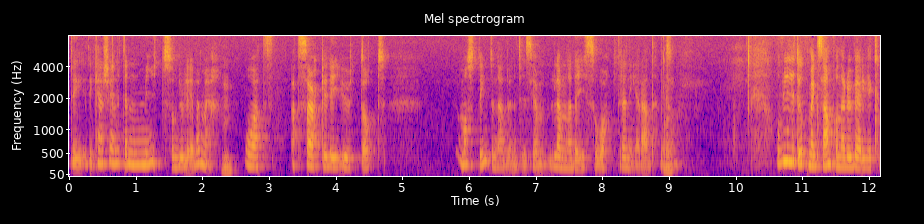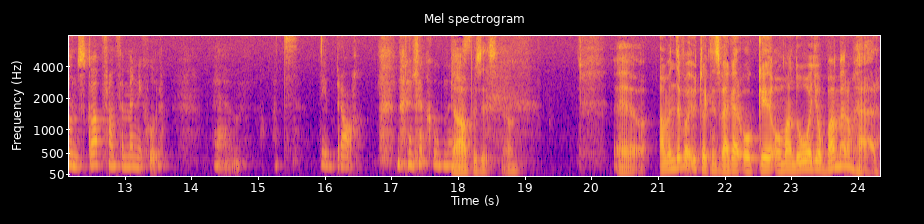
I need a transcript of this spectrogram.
det, det kanske är en liten myt som du lever med. Och att, att söka dig utåt måste inte nödvändigtvis lämna dig så dränerad. Liksom. Och bli lite uppmärksam på när du väljer kunskap framför människor. Ehm, att det är bra med relationer. Ja, precis. Ja. Eh, ja, men det var utvecklingsvägar. Och eh, om man då jobbar med de här,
